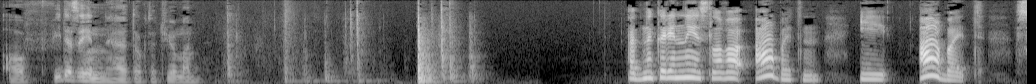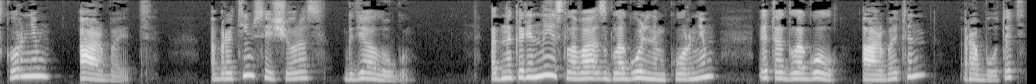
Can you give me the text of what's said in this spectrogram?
Auf Wiedersehen, Herr Dr. Thürmann. Однокоренные слова arbeiten и arbeit с корнем arbeit. Обратимся еще раз к диалогу. Однокоренные слова с глагольным корнем – это глагол arbeiten – работать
